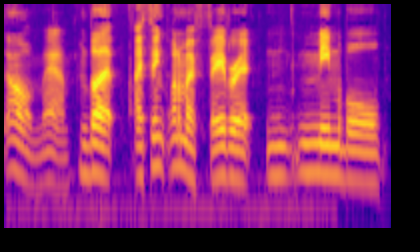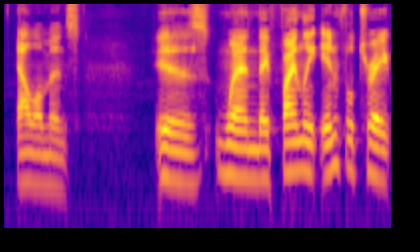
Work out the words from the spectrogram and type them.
Oh man! But I think one of my favorite memeable elements is when they finally infiltrate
